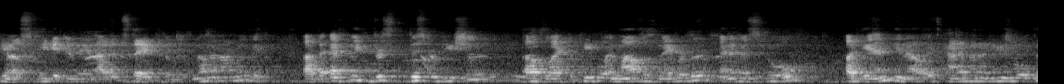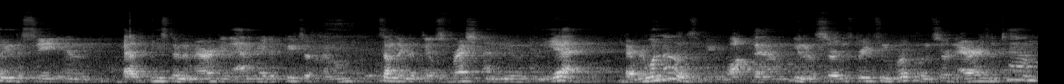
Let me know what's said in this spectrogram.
you know, speak it in the United States. So there's none in our movie. Uh, the ethnic dis- distribution of like the people in Miles' neighborhood and in his school, again, you know, it's kind of an unusual thing to see in an American animated feature film, something that feels fresh and new, and yet everyone knows if you walk down, you know, certain streets in Brooklyn, certain areas of town,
